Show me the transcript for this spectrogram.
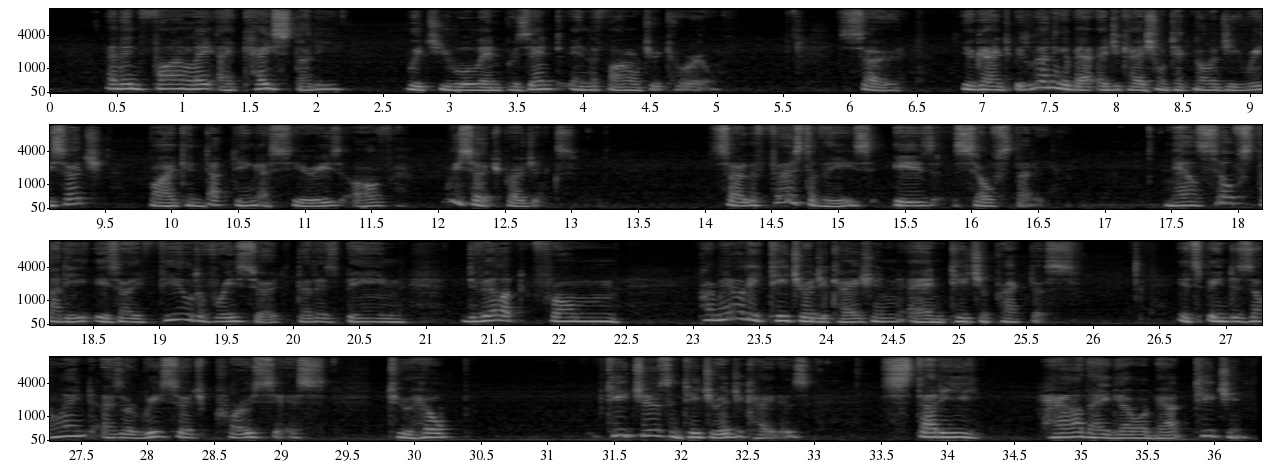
and then finally a case study which you will then present in the final tutorial. So you're going to be learning about educational technology research by conducting a series of research projects. So the first of these is self-study. Now self-study is a field of research that has been developed from primarily teacher education and teacher practice. It's been designed as a research process to help teachers and teacher educators study how they go about teaching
